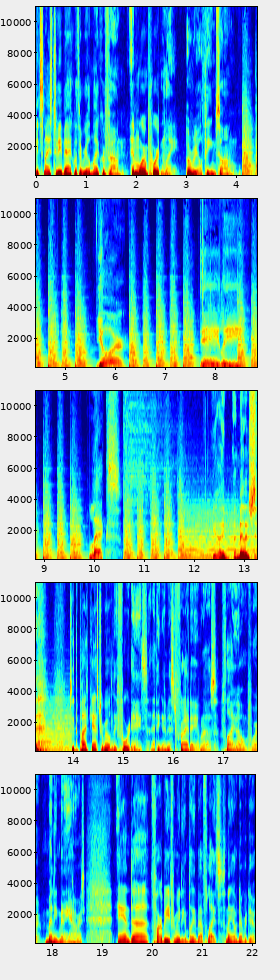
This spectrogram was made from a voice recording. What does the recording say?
It's nice to be back with a real microphone, and more importantly, a real theme song. Your daily Lex. Yeah, I, I managed to do the podcast remotely four days. I think I missed Friday when I was flying home for many, many hours. And uh, far be it for me to complain about flights, something I would never do.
